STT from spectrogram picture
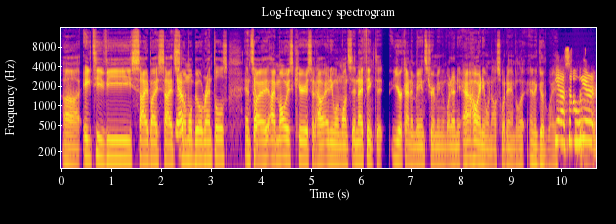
uh, ATV side by side snowmobile rentals, and so I, I'm always curious at how anyone wants. And I think that you're kind of mainstreaming what any how anyone else would handle it in a good way. Yeah, so we're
